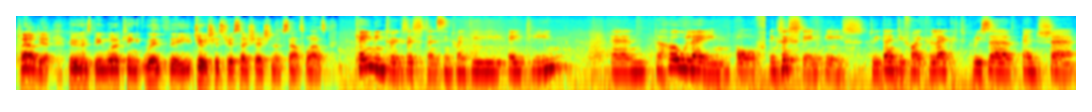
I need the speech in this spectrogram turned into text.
Claudia, who has been working with the Jewish History Association of South Wales. came into existence in 2018 and the whole aim of existing is to identify, collect, preserve and share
